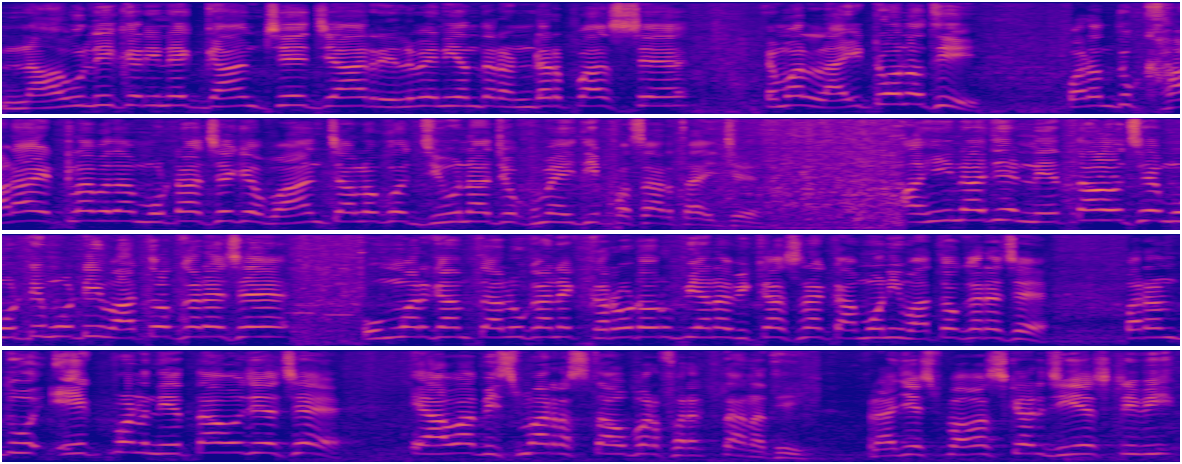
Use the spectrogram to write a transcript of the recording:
નાહુલી કરીને એક ગામ છે જ્યાં રેલવેની અંદર અંડરપાસ છે. એમાં લાઇટો નથી, પરંતુ ખાડા એટલા બધા મોટા છે કે વાહન ચાલકો જીવના જોખમે અહીંથી પસાર થાય છે. અહીંના જે નેતાઓ છે, મોટી મોટી વાતો કરે છે. ઉમરગામ તાલુકાને કરોડો રૂપિયાના વિકાસના કામોની વાતો કરે છે. પરંતુ એક પણ નેતાઓ જે છે, એ આવા બિસ્માર રસ્તા ઉપર ફરકતા નથી. રાજેશ પાવસ્કર જીએસટીવી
